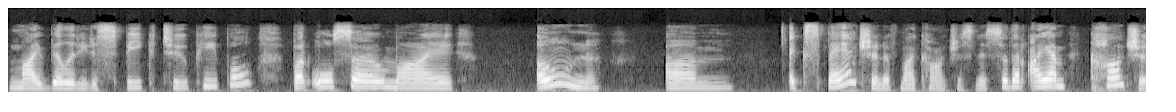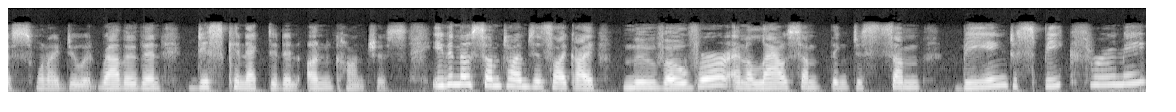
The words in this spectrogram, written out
my ability to speak to people, but also my own um, expansion of my consciousness so that I am conscious when I do it rather than disconnected and unconscious. Even though sometimes it's like I move over and allow something to some being to speak through me,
